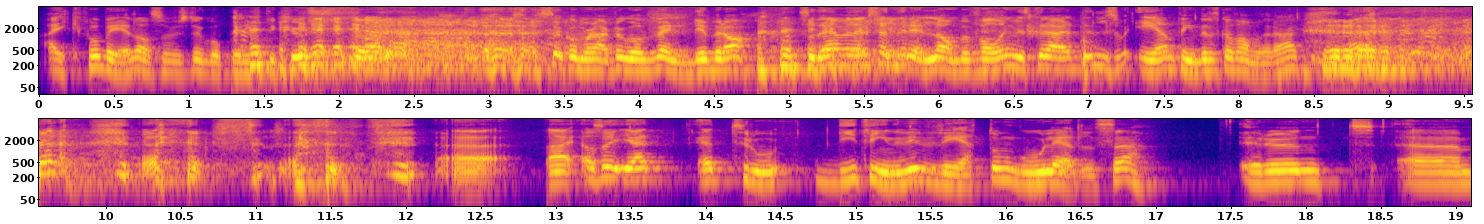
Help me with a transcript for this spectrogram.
Nei, ikke på B, da. Så hvis du går på riktig kurs, så, så kommer det her til å gå veldig bra. Så det er en generelle anbefaling hvis det er liksom én ting dere skal ta med dere her. uh, nei, altså jeg jeg tror De tingene vi vet om god ledelse rundt eh,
